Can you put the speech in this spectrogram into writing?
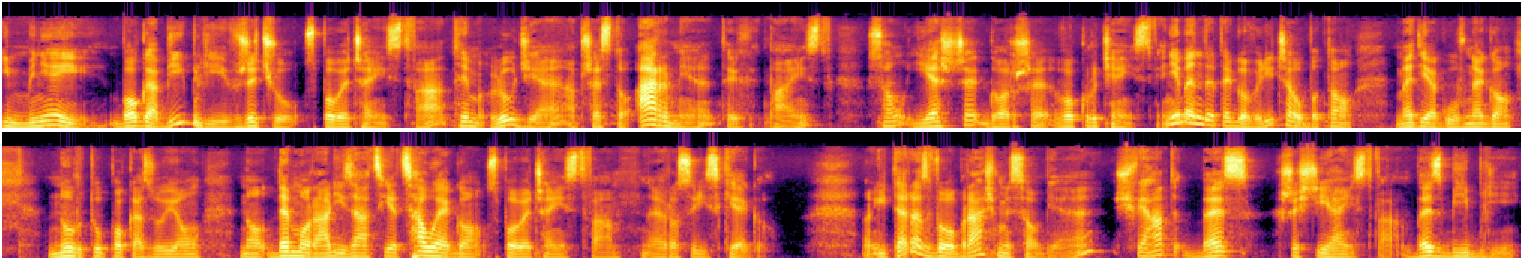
im mniej Boga Biblii w życiu społeczeństwa, tym ludzie, a przez to armie tych państw, są jeszcze gorsze w okrucieństwie. Nie będę tego wyliczał, bo to media głównego nurtu pokazują no, demoralizację całego społeczeństwa rosyjskiego. No i teraz wyobraźmy sobie świat bez chrześcijaństwa, bez Biblii,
